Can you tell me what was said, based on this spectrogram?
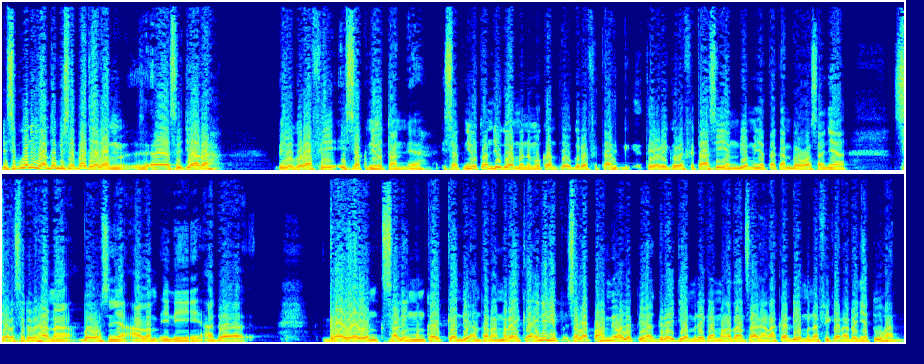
Disebutkan juga bisa baca dalam uh, sejarah biografi Isaac Newton ya. Isaac Newton juga menemukan teori gravitasi, yang dia menyatakan bahwasanya secara sederhana bahwasanya alam ini ada gaya yang saling mengkaitkan di antara mereka. Ini disalahpahami oleh pihak gereja. Mereka mengatakan seakan-akan dia menafikan adanya Tuhan.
